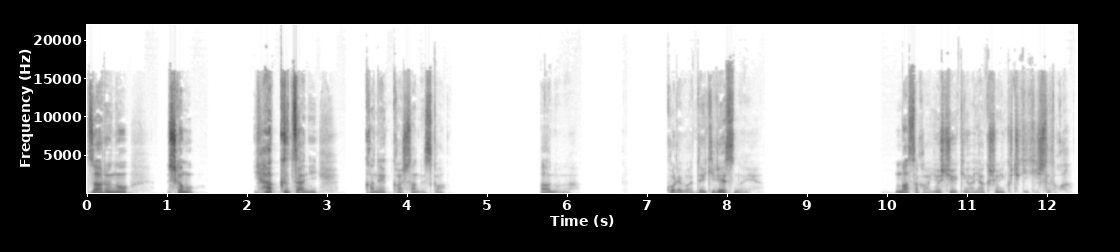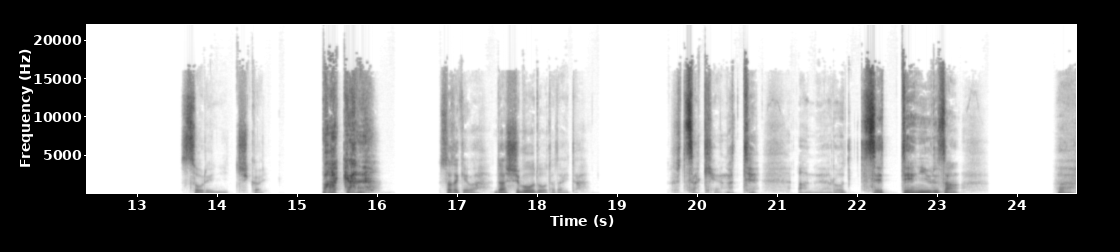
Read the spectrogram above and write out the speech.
ざるの、しかもヤクザに金貸したんですか？あのな、これは出来レースなんや。まさか義行が役所に口利きしたとか。それに近い。バカな佐竹はダッシュボードを叩いた。ふざけやがって、あの野郎絶対に許さん。はあ、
